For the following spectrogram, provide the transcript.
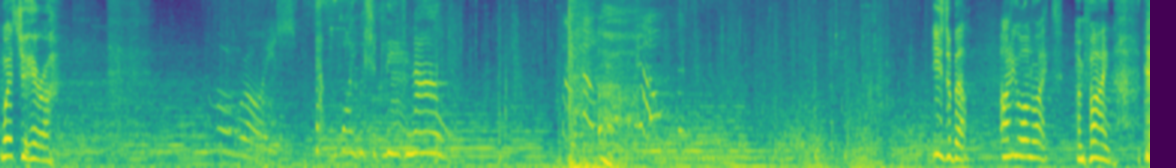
Where's Jaheira? Alright. That's why we should leave now. Isobel, are you all right? I'm fine.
